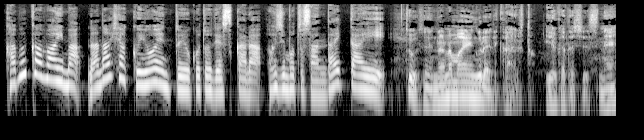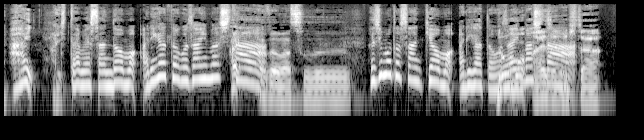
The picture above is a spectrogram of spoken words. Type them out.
株価は今704円ということですから、藤本さん大体。そうですね、7万円ぐらいで買えるという形ですね。はい。はい、北山さんどうもありがとうございました。はい、ありがとうございます。藤本さん今日もありがとうございました。どうもありがとうございました。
